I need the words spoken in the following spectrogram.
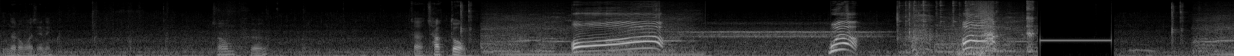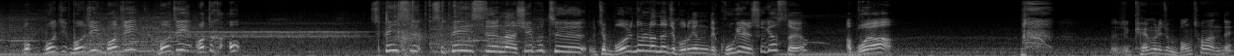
안 들어가지네. 점프. 자 작동 어 뭐야 아 뭐, 뭐지 뭐지 뭐지 뭐지 어떡하 어 space space나 shift 지금 뭘 눌렀는지 모르겠는데 고개를 숙였어요 아 뭐야 괴물이 좀 멍청한데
